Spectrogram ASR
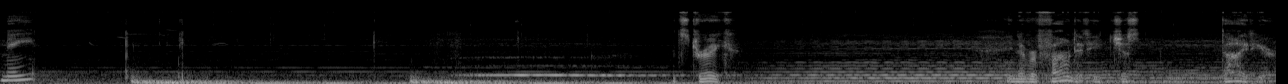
Nate? It's Drake. He never found it. He just died here.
